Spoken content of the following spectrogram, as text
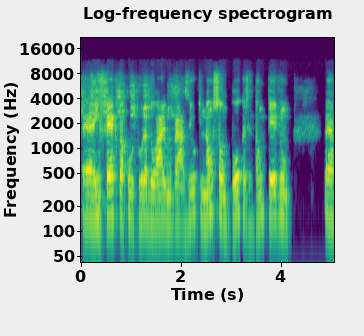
é, infectam a cultura do alho no Brasil, que não são poucas, então teve um, é,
